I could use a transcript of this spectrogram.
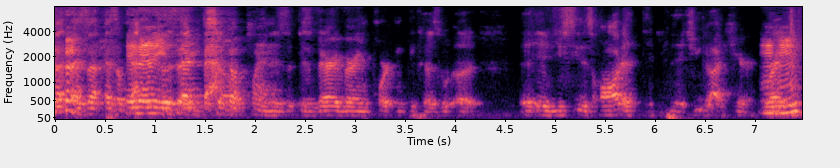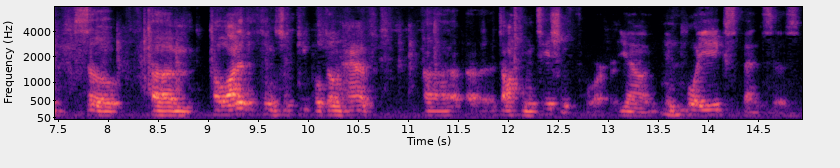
a, as a, as a In back- anything, that backup plan is, is very very important because uh, if you see this audit that, that you got here, right? Mm-hmm. So um, a lot of the things that people don't have uh, uh, documentation for, you know, Mhm. employee expenses,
